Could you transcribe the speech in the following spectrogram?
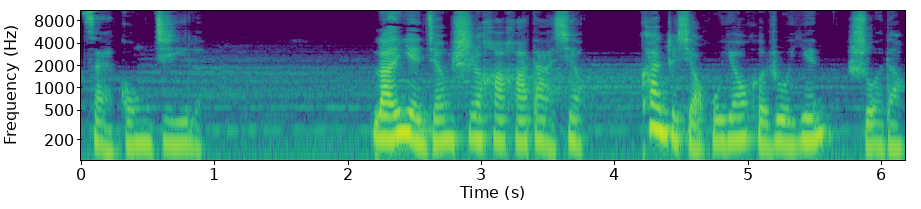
再攻击了。蓝眼僵尸哈哈大笑，看着小狐妖和若烟说道：“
